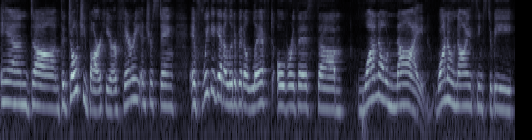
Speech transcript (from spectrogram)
And uh, the doji bar here very interesting. If we could get a little bit of lift over this um, 109 109 seems to be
